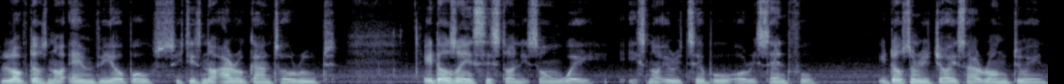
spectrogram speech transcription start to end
Love does not envy or boast. It is not arrogant or rude. It doesn't insist on its own way. It's not irritable or resentful. It doesn't rejoice at wrongdoing,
